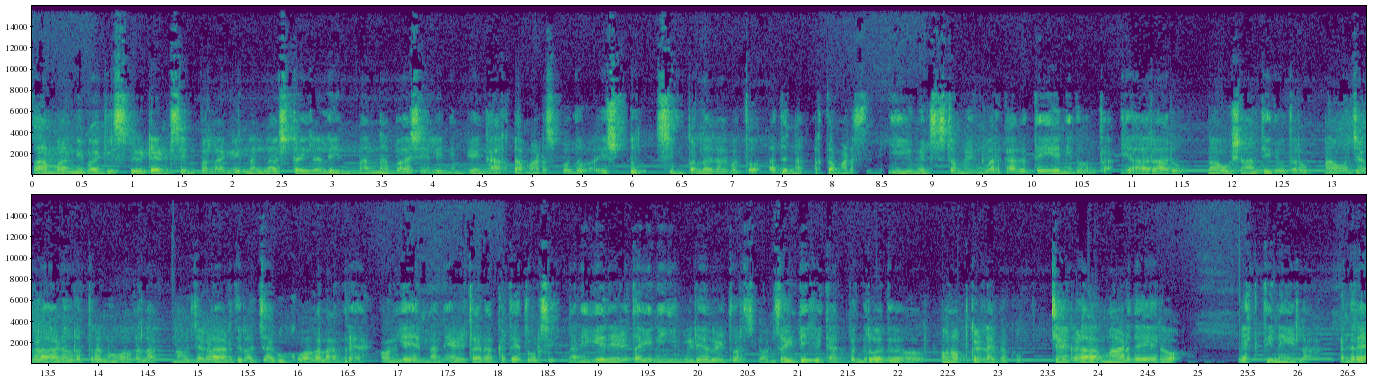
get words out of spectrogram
ಸಾಮಾನ್ಯವಾಗಿ ಸ್ವೀಟ್ ಅಂಡ್ ಸಿಂಪಲ್ ಆಗಿ ನನ್ನ ಸ್ಟೈಲಲ್ಲಿ ನನ್ನ ಭಾಷೆಯಲ್ಲಿ ನಿಮ್ಗೆ ಹೆಂಗೆ ಅರ್ಥ ಮಾಡಿಸ್ಬೋದು, ಎಷ್ಟು ಸಿಂಪಲ್ ಆಗಿ ಆಗುತ್ತೋ ಅದನ್ನ ಅರ್ಥ ಮಾಡಿಸ್ತೀನಿ. ಈ ಇಮ್ಯೂನ್ ಸಿಸ್ಟಮ್ ಹೆಂಗ್ ವರ್ಕ್ ಆಗುತ್ತೆ, ಏನಿದು ಅಂತ. ಯಾರು ನಾವು ಶಾಂತಿ ದೂತರು ನಾವು ಜಗಳ ಆಡೋರ ಹತ್ರನೂ ಹೋಗಲ್ಲ, ನಾವು ಜಗಳ ಆಡ್ತಿರೋ ಜಾಗಕ್ಕೂ ಹೋಗಲ್ಲ ಅಂದ್ರೆ ಅವನ್ಗೆ ನಾನು ಹೇಳ್ತಾ ಇರೋ ಕತೆ ತೋರಿಸಿ. ನನಗೇನು ಹೇಳ್ತಾ ಇದೀನಿ, ಈ ವಿಡಿಯೋಗಳು ತೋರಿಸಿ. ಅವ್ನು ಸೈಂಟಿಫಿಕ್ ಆಗಿ ಬಂದ್ರು ಅದು ಅವ್ನು ಒಪ್ಕೊಳ್ಳೇಬೇಕು ಜಗಳ ಮಾಡದೇ ಇರೋ ವ್ಯಕ್ತಿನೇ ಇಲ್ಲ. ಅಂದ್ರೆ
